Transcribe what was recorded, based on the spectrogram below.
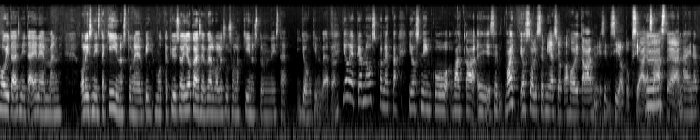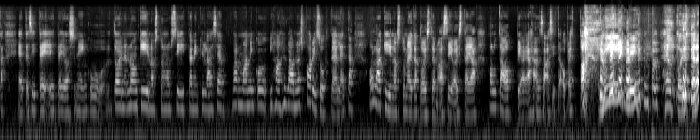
hoitaisi niitä enemmän, olisi niistä kiinnostuneempi, mutta kyllä se on jokaisen velvollisuus olla kiinnostunut niistä jonkin verran. Joo, ja kyllä mä uskon, että jos niinku, vaikka ei se, vaikka jos olisi se mies, joka hoitaa niin sijoituksia ja mm. säästöjä ja näin, että, että, sitten, että jos niinku, toinen on kiinnostunut siitä, niin kyllä se varmaan niinku, ihan hyvä myös parisuhteelle, että ollaan kiinnostuneita toisten asioista ja halutaan oppia ja hän saa sitten opettaa. Niin, niin. helppo yhtälö.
